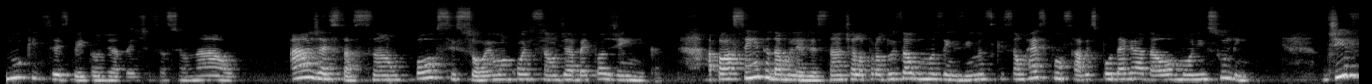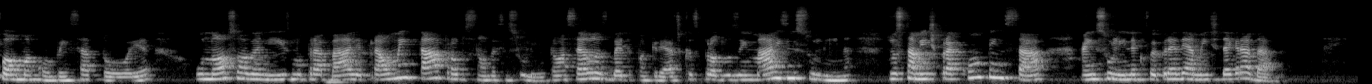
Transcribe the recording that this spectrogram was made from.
no que diz respeito ao diabetes gestacional, a gestação por si só é uma condição diabetogênica. A placenta da mulher gestante, ela produz algumas enzimas que são responsáveis por degradar o hormônio insulina. De forma compensatória, o nosso organismo trabalha para aumentar a produção dessa insulina. Então, as células beta-pancreáticas produzem mais insulina, justamente para compensar a insulina que foi previamente degradada.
